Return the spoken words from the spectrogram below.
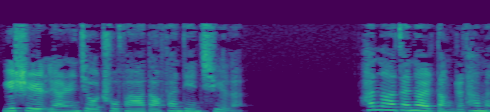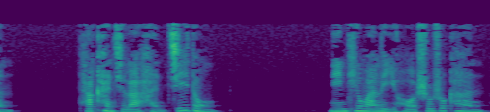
于是两人就出发到饭店去了。汉娜在那儿等着他们，她看起来很激动。您听完了以后说说看，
